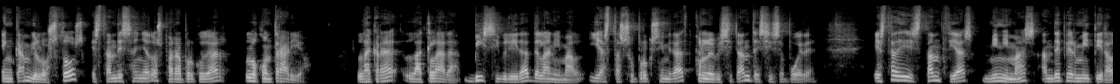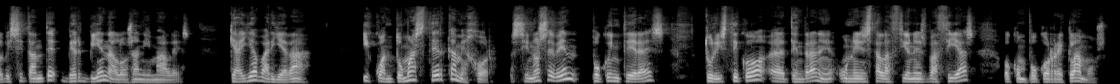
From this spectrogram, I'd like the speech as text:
En cambio, los zoos están diseñados para procurar lo contrario, la, la, clara visibilidad del animal y hasta su proximidad con el visitante, si se puede. Estas distancias mínimas han de permitir al visitante ver bien a los animales, que haya variedad. Y cuanto más cerca, mejor. Si no se ven, poco interés turístico eh, tendrán eh, unas instalaciones vacías o con pocos reclamos.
